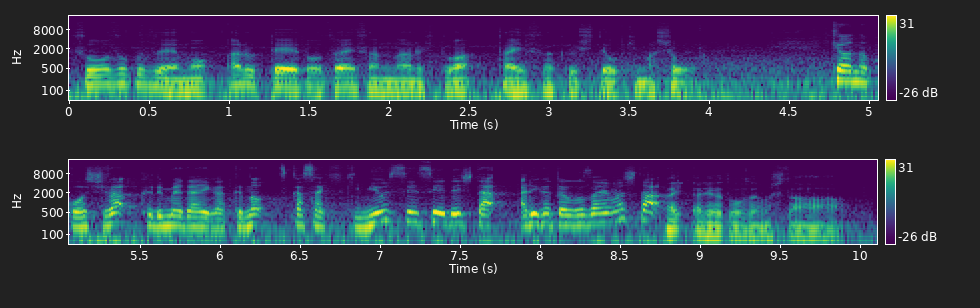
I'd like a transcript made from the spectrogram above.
う。相続税もある程度財産のある人は対策しておきましょう。今日の講師は久留米大学の塚崎公義先生でした。ありがとうございました。はいありがとうございました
